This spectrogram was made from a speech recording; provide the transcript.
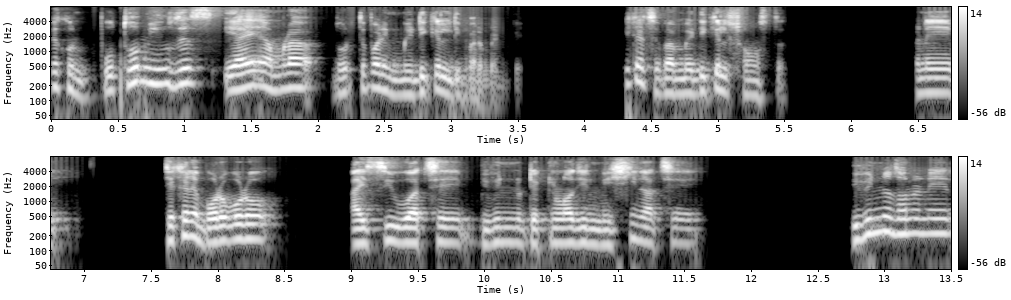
দেখুন, প্রথম ইউজেস এআই আমরা ধরতে পারি মেডিকেল ডিপার্টমেন্টে ঠিক আছে? বা মেডিকেল সংস্থা। মানে যেখানে বড় বড় আইসিইউ আছে, বিভিন্ন টেকনোলজির মেশিন আছে, বিভিন্ন ধরনের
